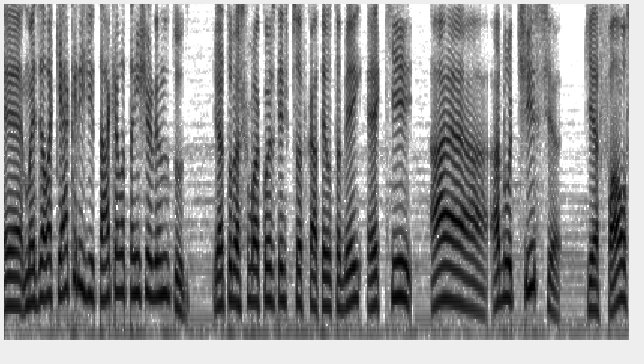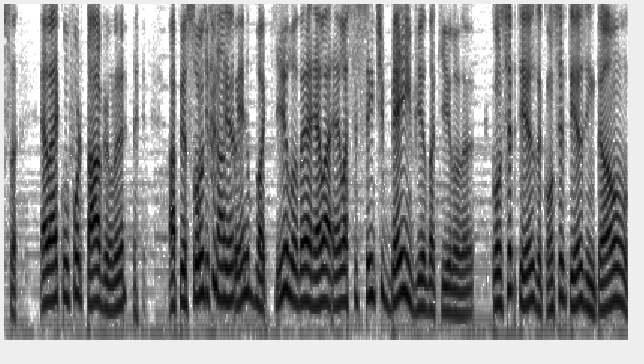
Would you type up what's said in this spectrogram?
é, mas ela quer acreditar que ela está enxergando tudo. E Arthur, acho que uma coisa que a gente precisa ficar atento também é que a, a notícia que é falsa, ela é confortável, né? A pessoa com que está vendo aquilo, né? Ela, ela se sente bem vendo aquilo, né? Com certeza, com certeza. Então,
